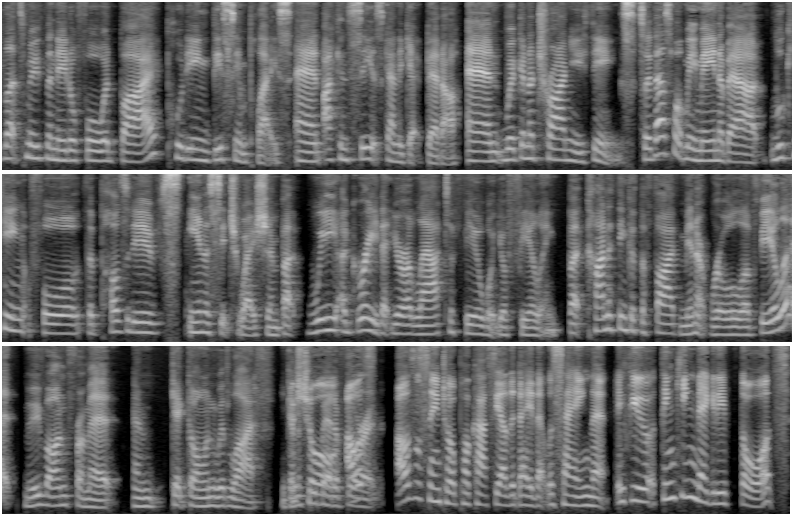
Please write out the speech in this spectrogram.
let's move the needle forward by putting this in place and I can see it's going to get better and we're going to try new things. So that's what we mean about looking for the positives in a situation, but we agree that you're allowed to feel what you're feeling, but kind of think of the five minute rule of feel it, move on from it and get going with life. You're going to sure. feel better for I was, it. I was listening to a podcast the other day that was saying that if you're thinking negative thoughts,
